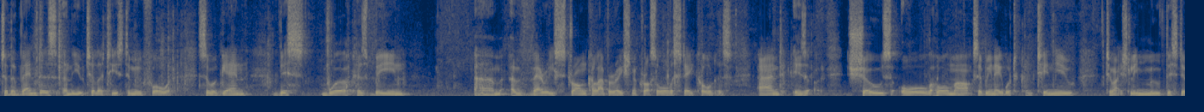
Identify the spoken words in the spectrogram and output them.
to the vendors and the utilities to move forward. So, again, this work has been um, a very strong collaboration across all the stakeholders and is, shows all the hallmarks of being able to continue to actually move this de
